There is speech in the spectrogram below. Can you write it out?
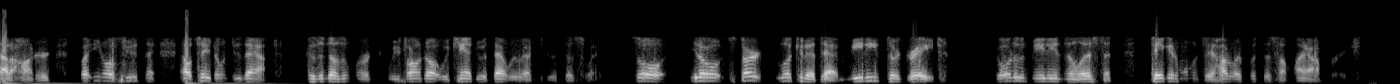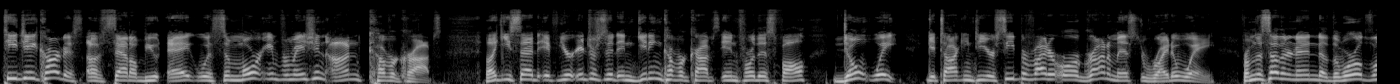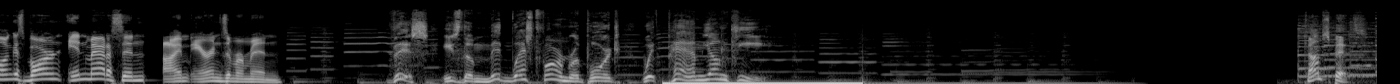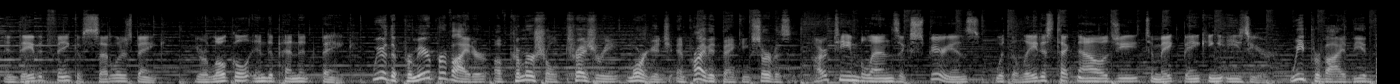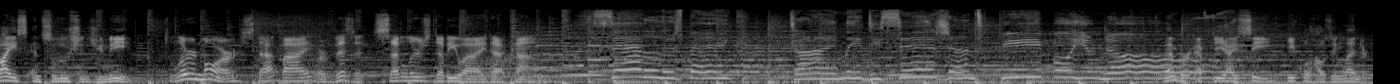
Not a hundred, but you know a few things. I'll tell you don't do that because it doesn't work. We found out we can't do it that way. We have to do it this way. So you know, start looking at that. Meetings are great. Go to the meetings and listen take it home and say, how do I put this on my operation? TJ Cardis of Saddle Butte Ag with some more information on cover crops. Like you said, if you're interested in getting cover crops in for this fall, don't wait. Get talking to your seed provider or agronomist right away. From the southern end of the world's longest barn in Madison, I'm Aaron Zimmerman. This is the Midwest Farm Report with Pam Jahnke. Tom Spitz and David Fink of Settlers Bank, your local independent bank. We're the premier provider of commercial, treasury, mortgage, and private banking services. Our team blends experience with the latest technology to make banking easier. We provide the advice and solutions you need. To learn more, stop by or visit settlerswi.com. Settlers Bank, timely decisions, people you know. Member FDIC, Equal Housing Lender.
